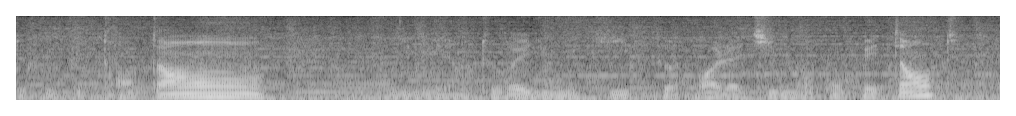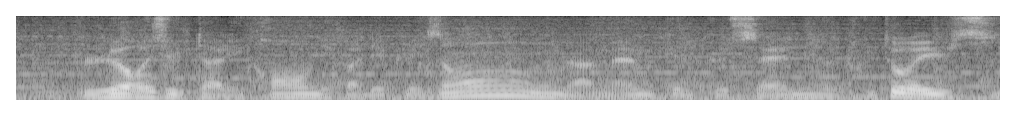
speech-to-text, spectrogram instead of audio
depuis plus de 30 ans, il est entouré d'une équipe relativement compétente. Le résultat à l'écran n'est pas déplaisant, on a même quelques scènes plutôt réussies,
